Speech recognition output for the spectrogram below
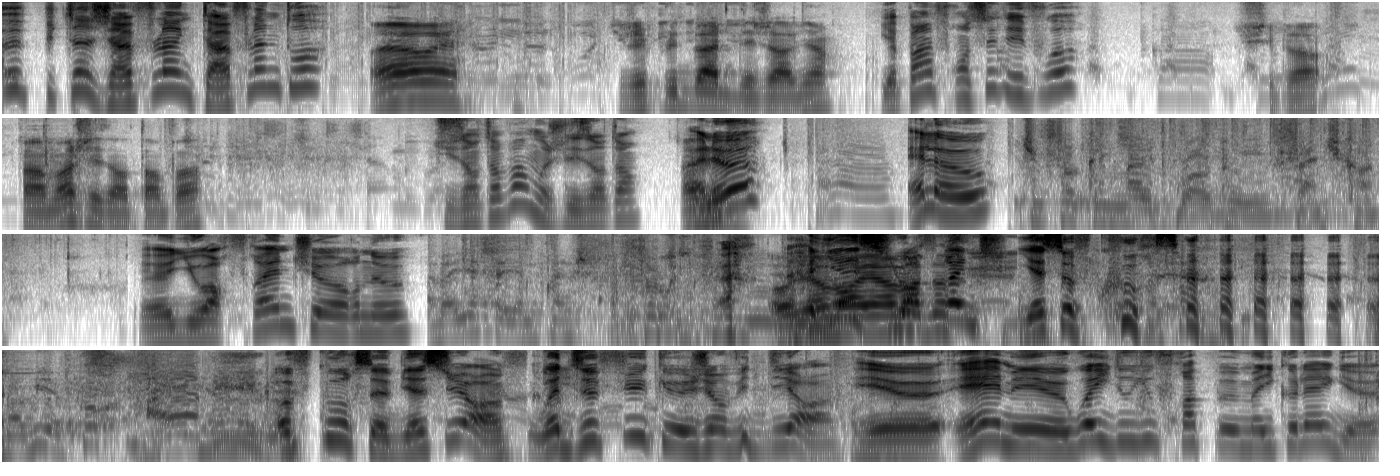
euh, putain, j'ai un flingue, t'as un flingue toi? Ouais, ouais. J'ai plus de balles déjà, viens. Y a pas un français des fois? Je sais pas. Enfin, moi, je les entends pas. Tu les entends pas Moi je les entends. Ah, Allô Hello You fucking mouth wall, you French cunt. Euh, You are French or no Ah bah yes, I am French. Oh, Ah, voir, yes, you are French Yes, of course bah oui, of course. Bien sûr What the fuck, euh, j'ai envie de dire Et euh, eh, mais euh, why do you frappe my colleague? Euh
